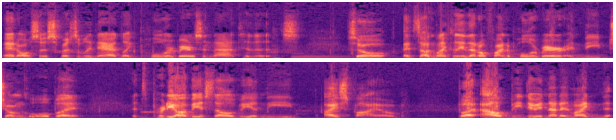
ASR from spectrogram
And also, supposedly they add like polar bears in that to this. So it's unlikely that I'll find a polar bear in the jungle, but it's pretty obvious that I'll be in the ice biome. But I'll be doing that in my,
